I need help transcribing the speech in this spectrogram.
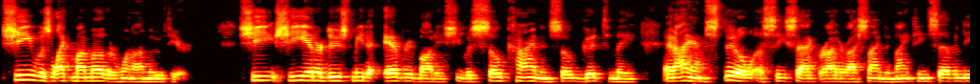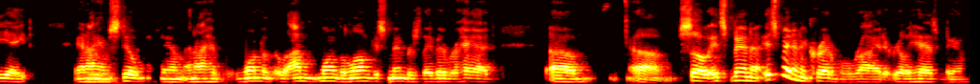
She was like my mother when I moved here. She she introduced me to everybody. She was so kind and so good to me. And I am still a SESAC writer. I signed in 1978 and I am still with them. And I have one of the, I'm one of the longest members they've ever had. Um, um, so it's been a, it's been an incredible ride. It really has been.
